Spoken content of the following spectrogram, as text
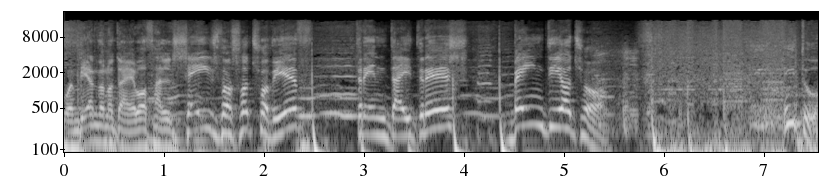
o enviando nota de voz al 628 10 33 28. ¿Y tú?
